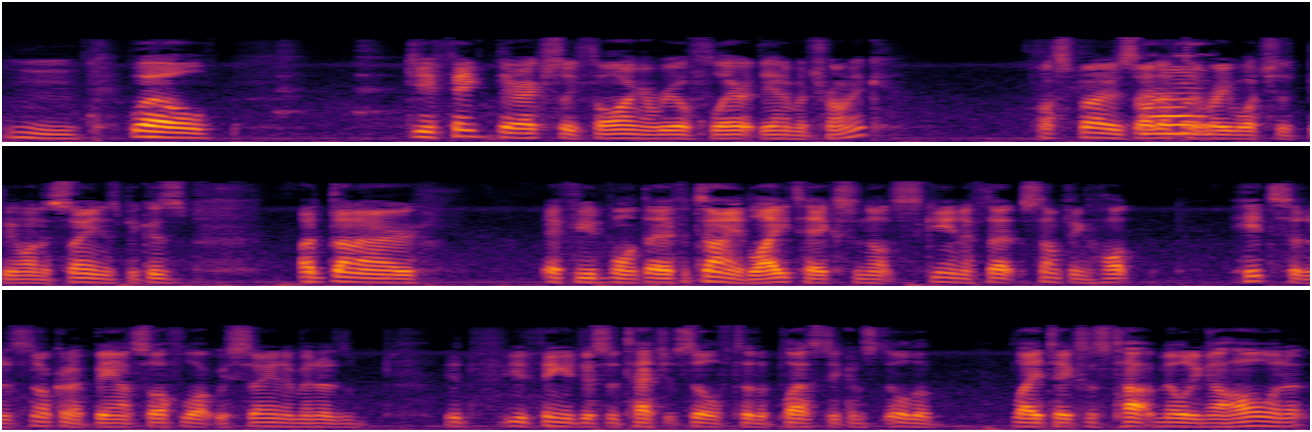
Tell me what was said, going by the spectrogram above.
Hmm. Well, do you think they're actually firing a real flare at the animatronic? I suppose I'd have to Um, rewatch this behind the scenes because I don't know if you'd want that. If it's only latex and not skin, if that something hot hits it, it's not going to bounce off like we've seen them. And it'd, you'd, you'd think it'd just attach itself to the plastic and still the latex and start melting a hole in it.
